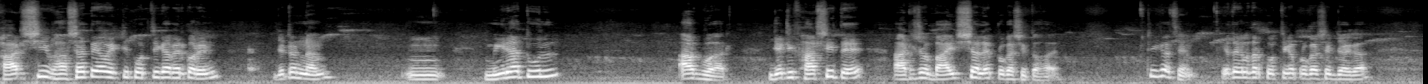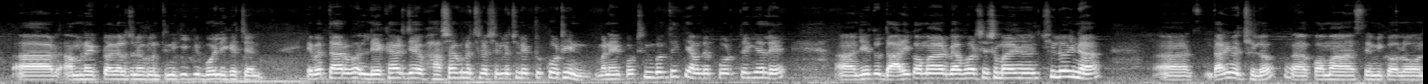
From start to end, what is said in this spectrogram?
ফার্সি ভাষাতেও একটি পত্রিকা বের করেন, যেটার নাম মিরাতুল আকবর, যেটি ফার্সিতে আঠারোশো বাইশ সালে প্রকাশিত হয়। ঠিক আছে? এটা গেল তার পত্রিকা প্রকাশের জায়গা। আর আমরা একটু আগে আলোচনা করলাম তিনি কী কী বই লিখেছেন। এবার তার লেখার যে ভাষাগুলো ছিল, সেগুলো ছিল একটু কঠিন। মানে কঠিন বলতে কি, আমাদের পড়তে গেলে যেহেতু দাড়ি কমার ব্যবহার সে সময় ছিলই না দাড়িও ছিল কমা, সেমিকলন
